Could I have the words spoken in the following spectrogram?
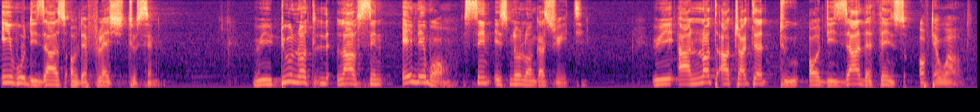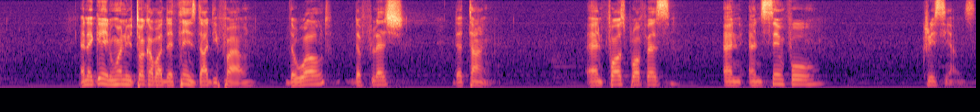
evil desires of the flesh to sin. We do not love sin anymore. Sin is no longer sweet. We are not attracted to or desire the things of the world. And again, when we talk about the things that defile the world, the flesh, the tongue, and false prophets, and, and sinful Christians,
